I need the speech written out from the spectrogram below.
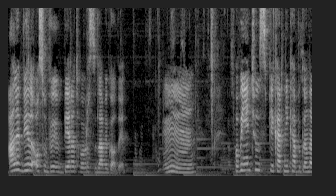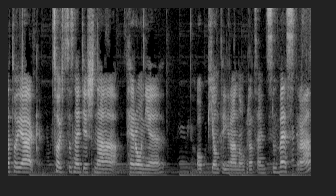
ale wiele osób wybiera to po prostu dla wygody. Mmm. Po wyjęciu z piekarnika wygląda to jak coś, co znajdziesz na peronie o 5 rano, wracając z Sylwestra.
